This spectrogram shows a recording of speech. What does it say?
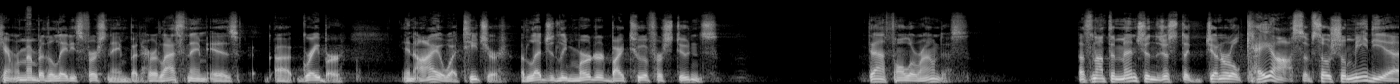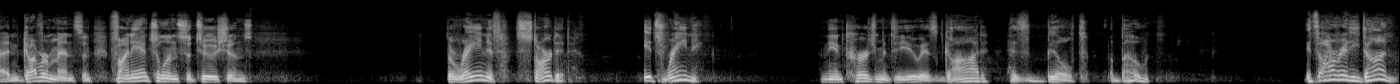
Can't remember the lady's first name, but her last name is uh, Graber in Iowa, teacher, allegedly murdered by two of her students. Death all around us. That's not to mention just the general chaos of social media and governments and financial institutions. The rain has started. It's raining. And the encouragement to you is God has built a boat. It's already done.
